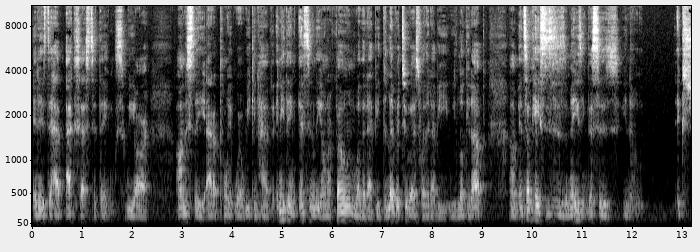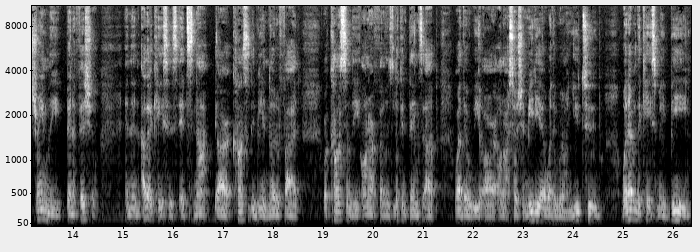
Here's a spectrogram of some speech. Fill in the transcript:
it is to have access to things. We are honestly at a point where we can have anything instantly on our phone, whether that be delivered to us, whether that be we look it up. Um, in some cases, this is amazing. This is, you know, extremely beneficial. And in other cases, it's not. We are constantly being notified. We're constantly on our phones looking things up, whether we are on our social media, whether we're on YouTube, whatever the case may be,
